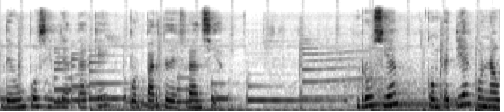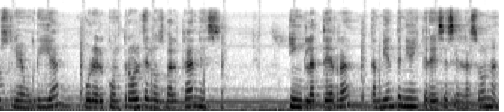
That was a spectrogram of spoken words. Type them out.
de un posible ataque por parte de Francia. Rusia competía con Austria-Hungría por el control de los Balcanes. Inglaterra también tenía intereses en la zona,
